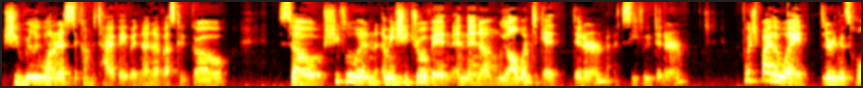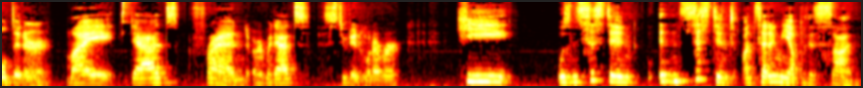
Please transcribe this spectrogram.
she really wanted us to come to Taipei, but none of us could go. So she flew in. I mean, she drove in, and then um, we all went to get dinner, a seafood dinner. Which, by the way, during this whole dinner, my dad's friend or my dad's student, whatever, he was insistent insistent on setting me up with his son.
